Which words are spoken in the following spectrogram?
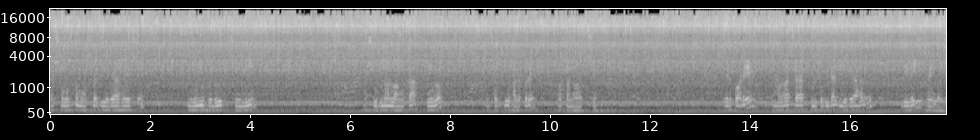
আর সমস্ত মশলা দিয়ে দেওয়া হয়েছে। নুন, হলুদ, চিনি শুকনো লঙ্কা গুঁড়ো এসব দিয়ে ভালো করে কষানো হচ্ছে। এরপরে মাছ আর ফুলকপিটা দিয়ে দেওয়া হবে। দিলেই হয়ে যাবে।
